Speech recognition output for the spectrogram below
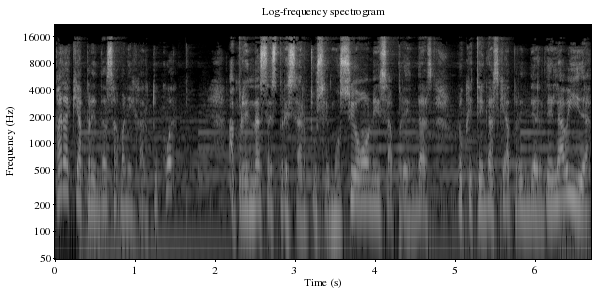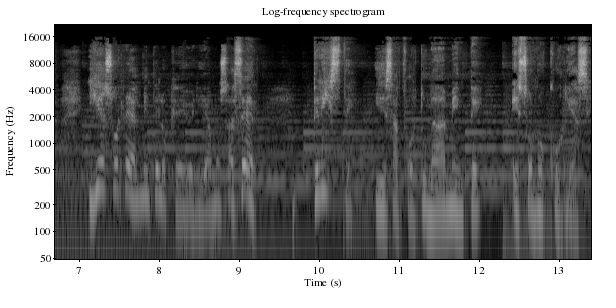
para que aprendas a manejar tu cuerpo. aprendas a expresar tus emociones, aprendas lo que tengas que aprender de la vida. Y eso es realmente lo que deberíamos hacer. Triste y desafortunadamente eso no ocurre así.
